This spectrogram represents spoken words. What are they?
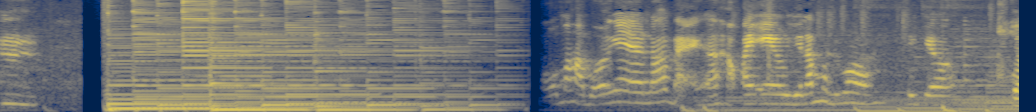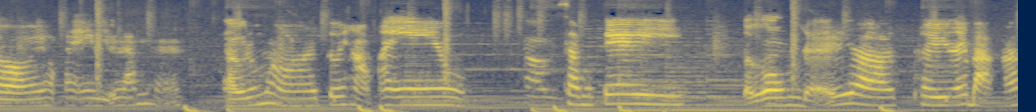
Ừ. Ủa mà hồi bữa nghe nói bạn ờ, học IELTS dữ lắm rồi đúng không? Thì chưa? Trời học IELTS dữ lắm hả ừ đúng rồi tôi học IELTS Ừ. xong cái tự ôn để ờ, thi lấy bằng á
